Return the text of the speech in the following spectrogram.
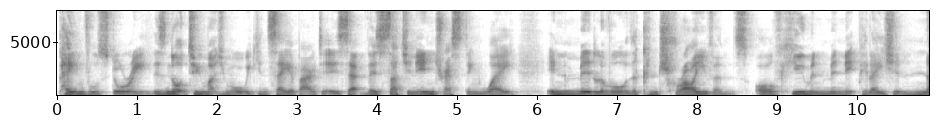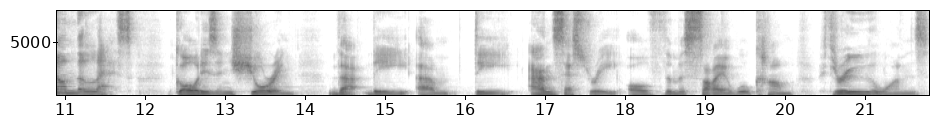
painful story. There's not too much more we can say about it, except there's such an interesting way in the middle of all the contrivance of human manipulation. Nonetheless, God is ensuring that the um, the ancestry of the Messiah will come through the ones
